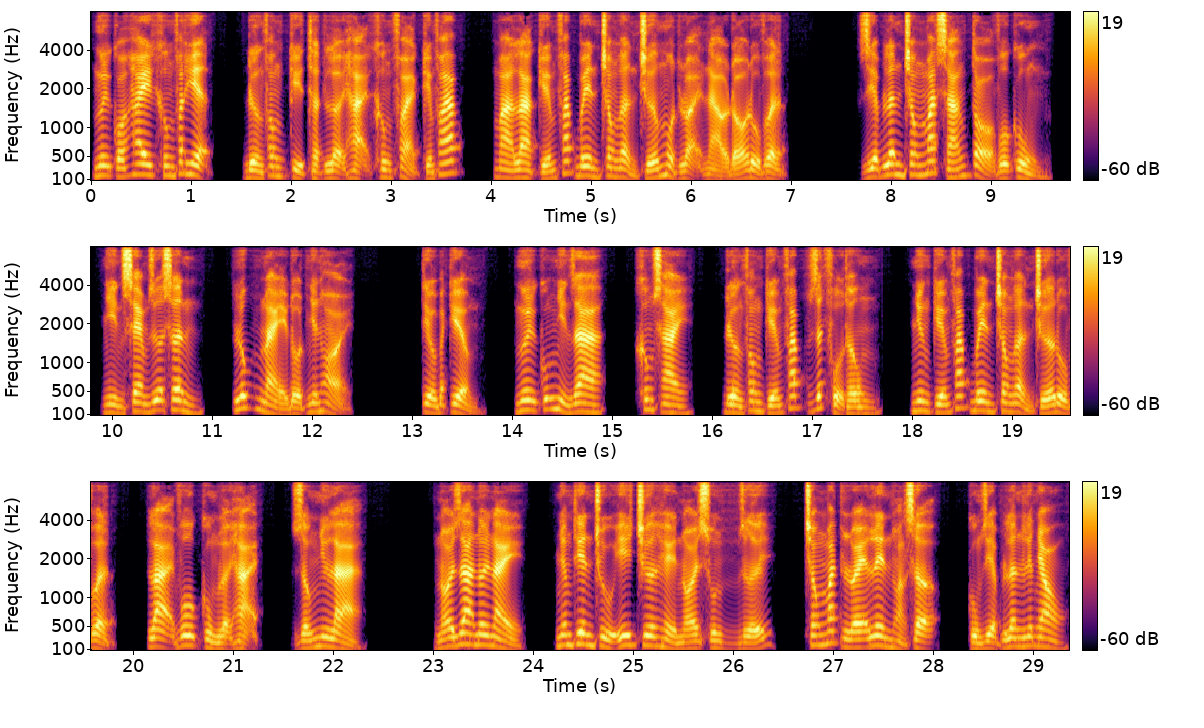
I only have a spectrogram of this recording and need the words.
ngươi có hay không phát hiện, đường phong kỳ thật lợi hại không phải kiếm pháp, mà là kiếm pháp bên trong ẩn chứa một loại nào đó đồ vật. Diệp Lân trong mắt sáng tỏ vô cùng, nhìn xem giữa sân, lúc này đột nhiên hỏi. Tiểu Bạch Kiểm, ngươi cũng nhìn ra, không sai, đường phong kiếm pháp rất phổ thông, nhưng kiếm pháp bên trong ẩn chứa đồ vật, lại vô cùng lợi hại, giống như là. Nói ra nơi này, nhâm thiên chủ y chưa hề nói xuống dưới, trong mắt lóe lên hoảng sợ, cùng Diệp Lân liếc nhau.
